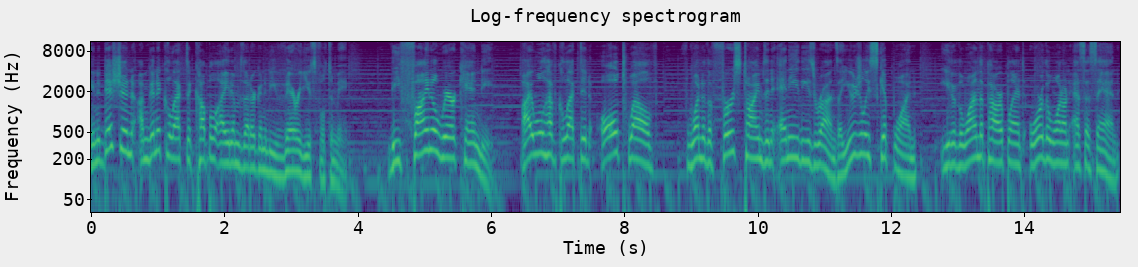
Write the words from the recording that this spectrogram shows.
In addition, I'm going to collect a couple items that are going to be very useful to me. The final rare candy. I will have collected all 12 one of the first times in any of these runs. I usually skip one, either the one on the power plant or the one on SS Anne.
